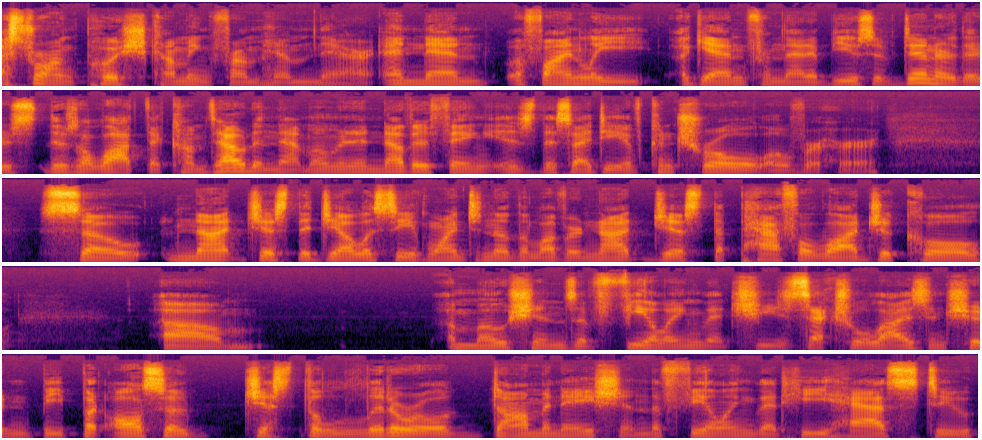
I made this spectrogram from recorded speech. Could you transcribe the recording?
a strong push coming from him there and then uh, finally again from that abusive dinner there's there's a lot that comes out in that moment another thing is this idea of control over her So, not just the jealousy of wanting to know the lover, not just the pathological um, emotions of feeling that she's sexualized and shouldn't be, but also just the literal domination, the feeling that he has to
